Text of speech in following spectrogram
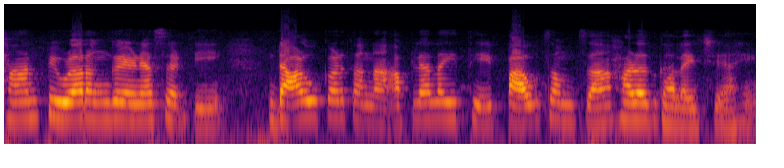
छान पिवळा रंग येण्यासाठी डाळ उकळताना आपल्याला इथे पाव चमचा हळद घालायची आहे.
